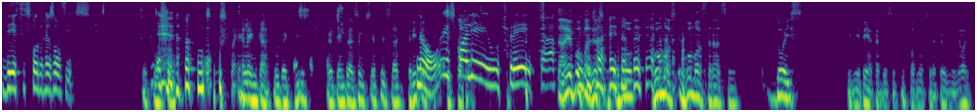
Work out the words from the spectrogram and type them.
desses foram resolvidos? Se eu fosse, fosse elencar tudo aqui, eu tenho a impressão que você precisar de 30 Não, escolhe os três, quatro. Tá, eu vou fazer assim, eu vou, vou mostrar, eu vou mostrar assim, dois que me vem à cabeça aqui, podem não ser até os melhores.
